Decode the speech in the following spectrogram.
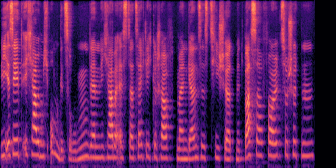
Wie ihr seht, ich habe mich umgezogen, denn ich habe es tatsächlich geschafft, mein ganzes T-Shirt mit Wasser voll zu schütten.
